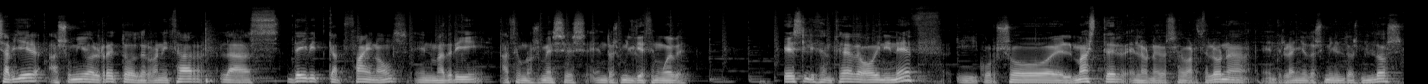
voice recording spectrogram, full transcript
Xavier asumió el reto de organizar las David Cup Finals en Madrid hace unos meses, en 2019. Es licenciado en INEF y cursó el máster en la Universidad de Barcelona entre el año 2000 y 2002.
